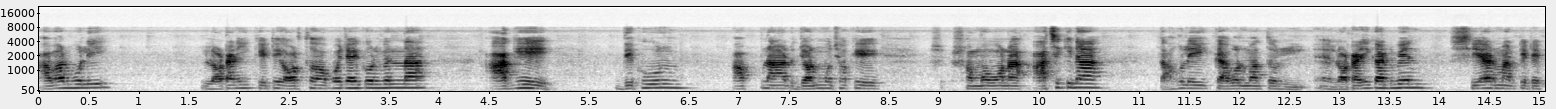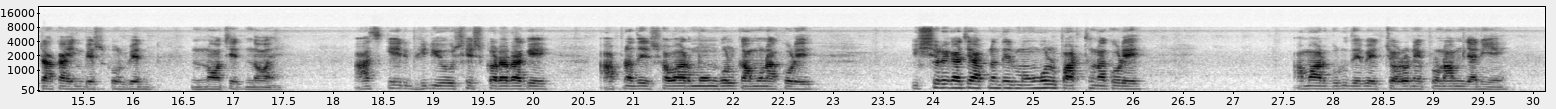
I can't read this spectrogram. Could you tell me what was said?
আবার বলি, লটারি কেটে অর্থ অপচয় করবেন না। আগে দেখুন আপনার জন্মছকে সম্ভাবনা আছে কি না তাহলেই কেবলমাত্র লটারি কাটবেন, শেয়ার মার্কেটে টাকা ইনভেস্ট করবেন, নচেত নয়। আজকের ভিডিও শেষ করার আগে আপনাদের সবার মঙ্গল কামনা করে, ঈশ্বরের কাছে আপনাদের মঙ্গল প্রার্থনা করে, আমার গুরুদেবের চরণে প্রণাম জানিয়ে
